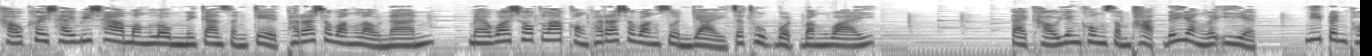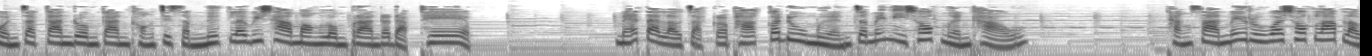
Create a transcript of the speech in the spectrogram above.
เขาเคยใช้วิชามองลมในการสังเกตพระราชวังเหล่านั้น แม้ว่าโชคลาภของพระราชวังส่วนใหญ่จะถูกบดบังไว้ แต่เขายังคงสัมผัสได้อย่างละเอียด นี่เป็นผลจากการรวมกันของจิตสำนึกและวิชามองลมปราณระดับเทพ แม้แต่เหล่าจักรพรรดิก็ดูเหมือนจะไม่มีโชคเหมือนเขาถังซานไม่รู้ว่าโชคลาภเหล่า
